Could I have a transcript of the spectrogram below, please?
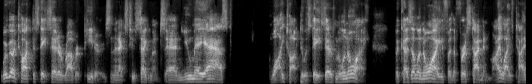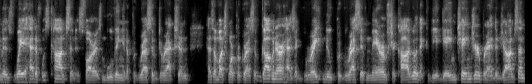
We're going to talk to State Senator Robert Peters in the next two segments, and you may ask well, I talked to a state senator from Illinois because Illinois, for the first time in my lifetime, is way ahead of Wisconsin as far as moving in a progressive direction, has a much more progressive governor, has a great new progressive mayor of Chicago that could be a game changer, Brandon Johnson.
